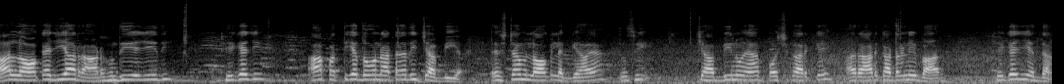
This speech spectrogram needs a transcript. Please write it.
ਆਹ ਲੋਕ ਹੈ ਜੀ, ਆਹ ਰਾੜ ਹੁੰਦੀ ਹੈ ਜੀ ਇਹਦੀ। ਠੀਕ ਹੈ ਜੀ। ਆਹ ਪੱਤੀਆਂ, ਦੋ ਨਾਟਾਂ ਦੀ ਚਾਬੀ ਆ। ਇਸ ਟਾਈਮ ਲੋਕ ਲੱਗਿਆ ਹੋਇਆ। ਤੁਸੀਂ ਚਾਬੀ ਨੂੰ ਐ ਪੁਸ਼ ਕਰਕੇ ਆਹ ਰਾੜ ਕੱਢ ਲੈਣੀ ਬਾਹਰ। ਠੀਕ ਹੈ ਜੀ ਇਦਾਂ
